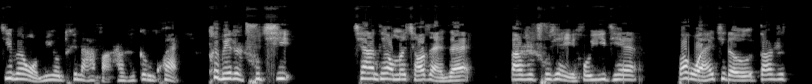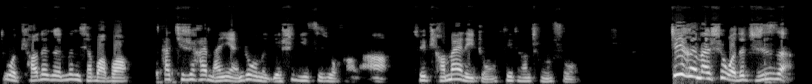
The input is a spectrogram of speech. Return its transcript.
基本我们用推拿法还是更快，特别是初期。前两天我们的小崽崽当时出现以后一天，包括我还记得当时我调那个那个小宝宝，他其实还蛮严重的，也是一次就好了啊。所以调麦粒肿非常成熟。这个呢是我的侄子，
